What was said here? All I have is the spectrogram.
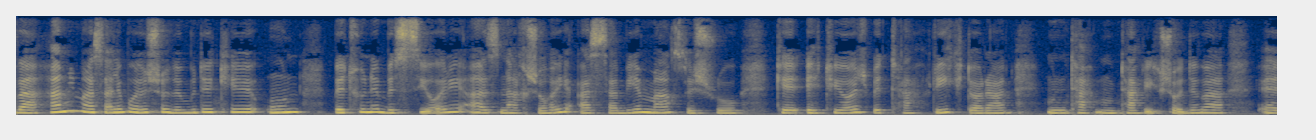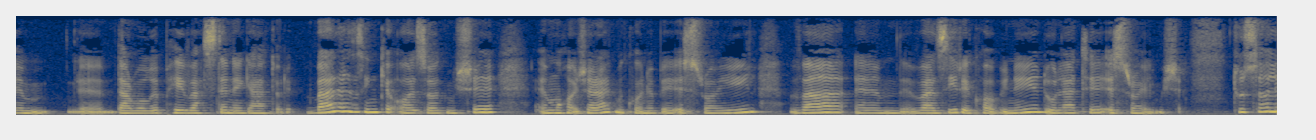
و همین مسئله باعث شده بوده که اون بتونه بسیاری از نقشه های عصبی مغزش رو که احتیاج به تحریک دارن تحریک شده و در واقع پیوسته نگه داره. بعد از اینکه آزاد میشه مهاجرت می‌کنه به اسرائیل و وزیر کابینه دولت اسرائیل میشه. تو سال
